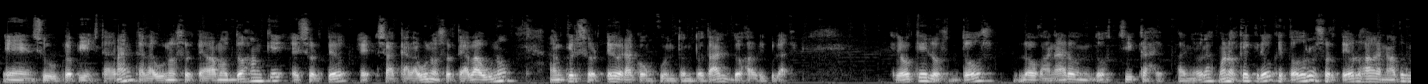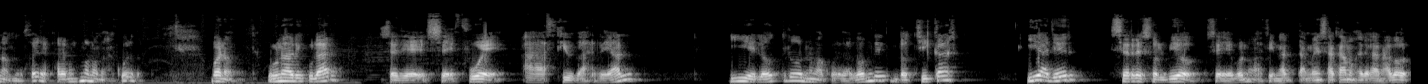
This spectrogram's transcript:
en su propio Instagram. Cada uno sorteábamos dos, aunque el sorteo, eh, o sea, cada uno sorteaba uno, aunque el sorteo era conjunto. En total, dos auriculares. Creo que los dos lo ganaron dos chicas españolas. Bueno, es que creo que todos los sorteos los ha ganado una mujer, es que ahora mismo no me acuerdo. Bueno, un auricular se, se fue a Ciudad Real y el otro, no me acuerdo dónde, dos chicas. Y ayer se resolvió, se, bueno, al final también sacamos el ganador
